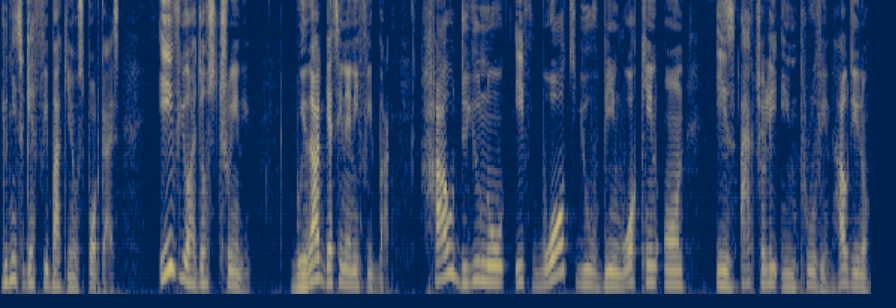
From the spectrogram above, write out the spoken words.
you need to get feedback in your sport, guys. If you are just training without getting any feedback, how do you know if what you've been working on is actually improving? How do you know?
